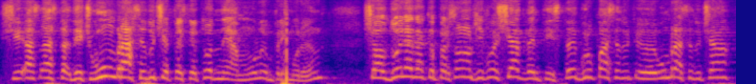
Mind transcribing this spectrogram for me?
Și asta, asta, deci umbra se duce peste tot neamul, în primul rând, și al doilea, dacă persoana ar fi fost și adventistă, grupa se duce, umbra se ducea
